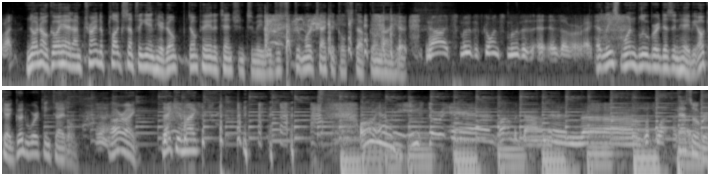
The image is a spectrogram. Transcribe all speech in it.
what? No, no. Go ahead. I'm trying to plug something in here. Don't don't pay any attention to me. We're just more technical stuff going on here. No, it's smooth. It's going smooth as, as ever, right? At least one bluebird doesn't hate me. Okay, good working title. All right. Thank you, Mike. Oh, happy Easter and Ramadan and uh, what's what? Passover.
